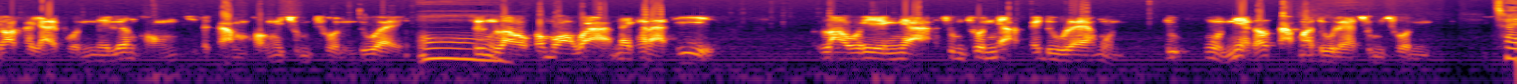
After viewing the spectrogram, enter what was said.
ยอดขยายผลในเรื่องของกิจกรรมของในชุมชนด้วยโอ้ซึ่งเราก็มองว่าในขณะที่เราเองเนี่ย ชุมชนเนี่ยไปดูแลหุ่นดูหุ่นเนี่ยก็กลับมาดูแลชุมชน ใช่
